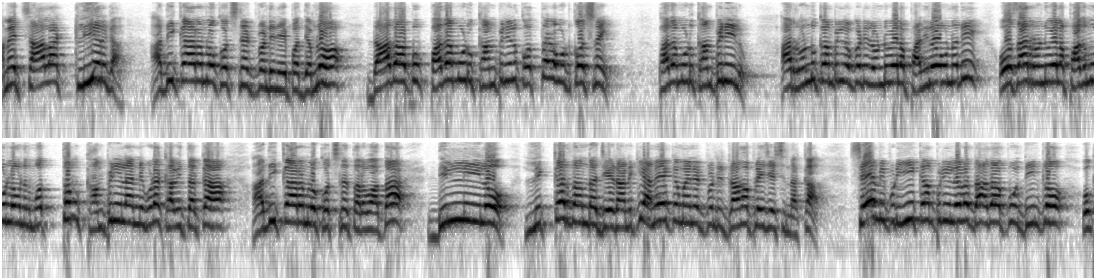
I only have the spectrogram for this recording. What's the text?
ఆమె చాలా క్లియర్గా అధికారంలోకి వచ్చినటువంటి నేపథ్యంలో దాదాపు పదమూడు కంపెనీలు కొత్తగా ఉట్టుకొచ్చినాయి. పదమూడు కంపెనీలు. ఆ రెండు కంపెనీలు ఒకటి రెండు వేల పదిలో ఉన్నది ఓసారి రెండు వేల పదమూడులో ఉన్నది. మొత్తం కంపెనీలన్నీ కూడా కవితక్క అధికారంలోకి వచ్చిన తర్వాత ఢిల్లీలో లిక్కర్ దందా చేయడానికి అనేకమైనటువంటి డ్రామా ప్లే చేసింది అక్క. సేమ్ ఇప్పుడు ఈ కంపెనీలలో దాదాపు దీంట్లో ఒక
